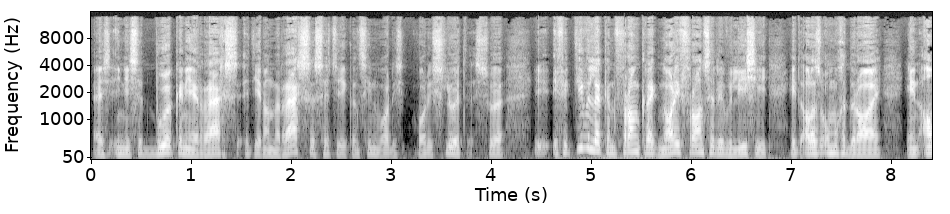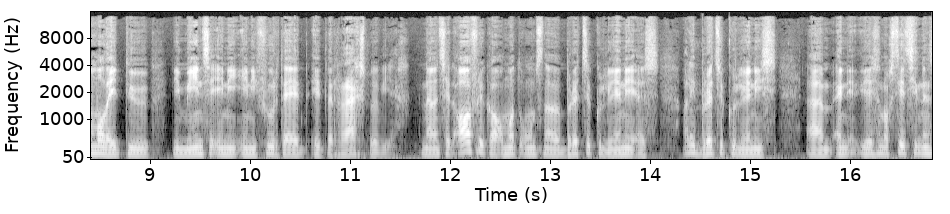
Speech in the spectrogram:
is en jy sit bo kan jy regs, het jy dan regs gesit so jy kan sien waar die waar die sloot is. So e, effektiewelik in Frankryk na die Franse revolusie het alles omgedraai en almal het toe die mense en die en die voertuie het, het regs beweeg. Nou in Suid-Afrika omdat ons nou 'n Britse kolonie is, al die Britse kolonies, ehm um, en jy is nog steeds sien in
